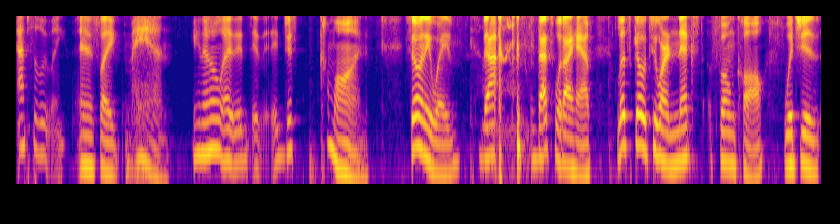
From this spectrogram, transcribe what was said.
absolutely. and it's like man you know uh, it, it, it just come on. So anyway that that's what i have. Let's go to our next phone call which is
